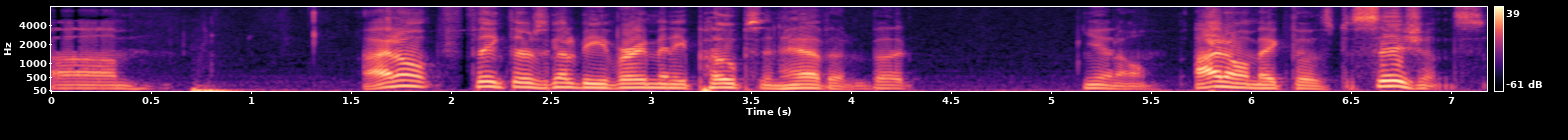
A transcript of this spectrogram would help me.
Um, I don't think there's going to be very many popes in heaven, but, you know, I don't make those decisions.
